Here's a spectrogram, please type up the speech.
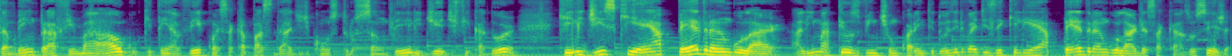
também para afirmar algo que tem a ver com essa capacidade de construção dele, de edificador, que ele diz que é a pedra angular. Ali em Mateus 21, 42, ele vai dizer que ele é a pedra angular dessa casa, ou seja,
